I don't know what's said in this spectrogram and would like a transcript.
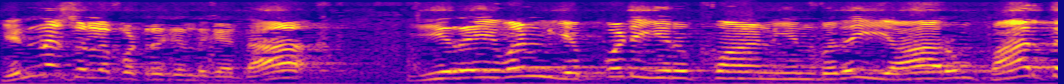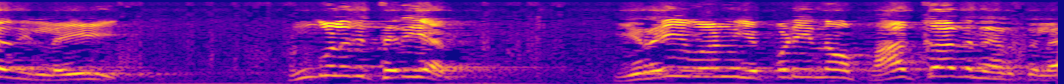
என்ன சொல்லப்பட்டிருக்குன்னு கேட்டா இறைவன் எப்படி இருப்பான் என்பதை யாரும் பார்த்ததில்லை. உங்களுக்கு தெரியாது. இறைவன் எப்படி நம்ம பார்க்காத நேரத்துல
